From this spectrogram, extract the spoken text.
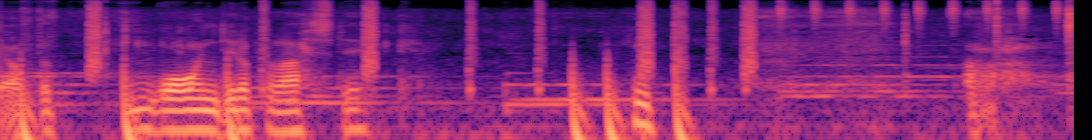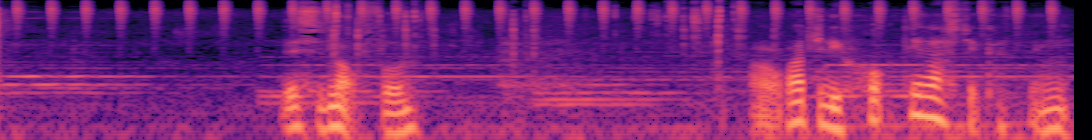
it off the winded up elastic. oh. Hmm. Ah. This is not fun. Oh, I've actually hooked the elastic, I think.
